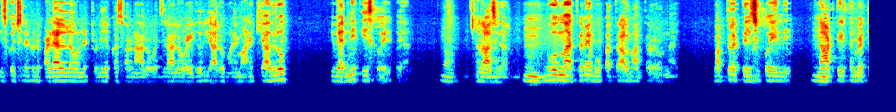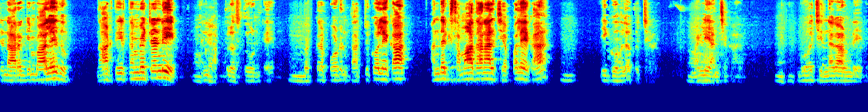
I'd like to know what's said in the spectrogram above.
తీసుకొచ్చినటువంటి పళ్ళాలలో ఉన్నటువంటి యొక్క స్వర్ణాలు వజ్రాలు వైడూర్యాలు మణిమాణిక్యాదులు ఇవన్నీ తీసుకువెళ్ళిపోయారు ఉమ్, రాజుగారు. భూమి మాత్రమే భూపత్రాలు మాత్రమే ఉన్నాయి. భక్తులకు తెలిసిపోయింది. నాకు తీర్థం పెట్టండి ఆరోగ్యం బాగాలేదు నాకు తీర్థం పెట్టండి అని. భక్తులు వస్తూ ఉంటే భక్తుల పోటును తట్టుకోలేక అందరికి సమాధానాలు చెప్పలేక ఈ గుహలోకి వచ్చాడు. మళ్ళీ అంచకాలం. గుహ చిన్నగా ఉండేది.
